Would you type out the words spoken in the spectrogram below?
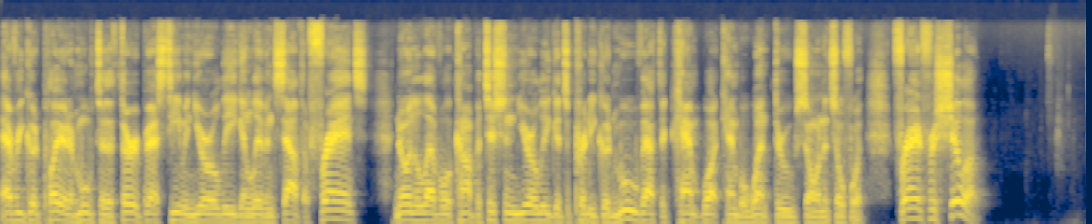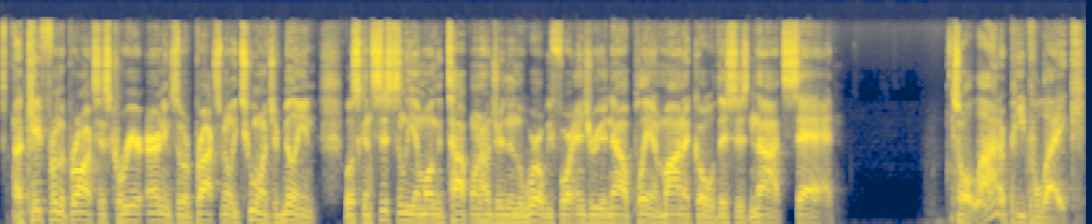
every good player to move to the third best team in EuroLeague and live in south of France. Knowing the level of competition in EuroLeague, it's a pretty good move after what Kemba went through, so on and so forth. Fran Fraschilla, a kid from the Bronx, his career earnings of approximately 200 million was consistently among the top 100 in the world before injury and now playing Monaco. This is not sad. So a lot of people like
